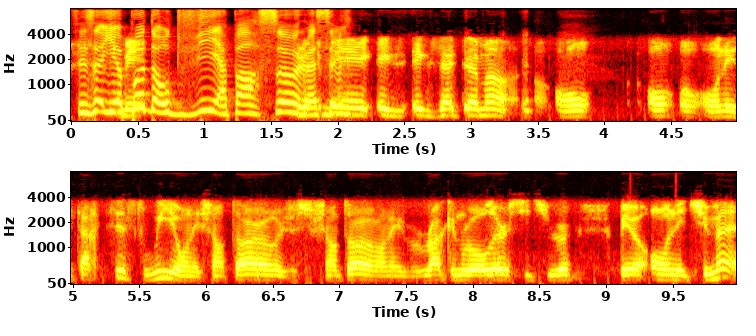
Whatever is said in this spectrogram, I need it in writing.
C'est ça. Il y a Mais- pas d'autre vie à part ça, là. Mais ex- exactement. On, on, on est artiste, oui, on est chanteur, je suis chanteur, on est rock and roller si tu veux, mais on est humain.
